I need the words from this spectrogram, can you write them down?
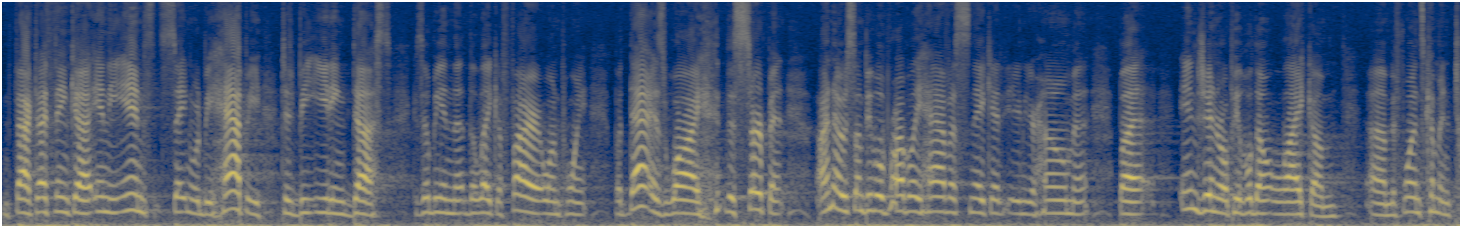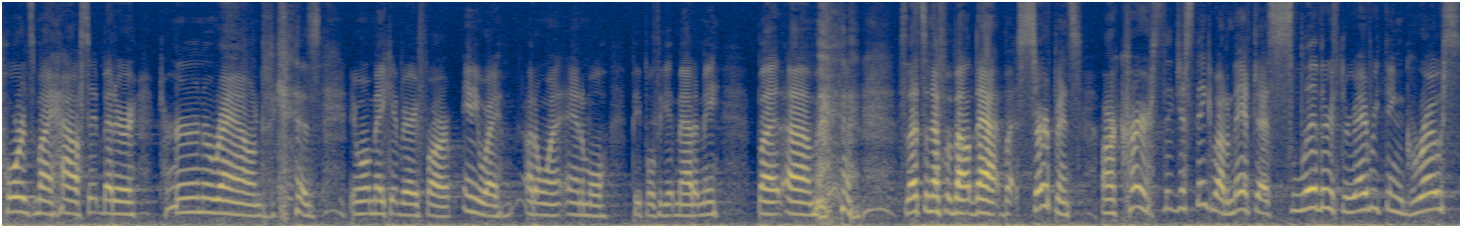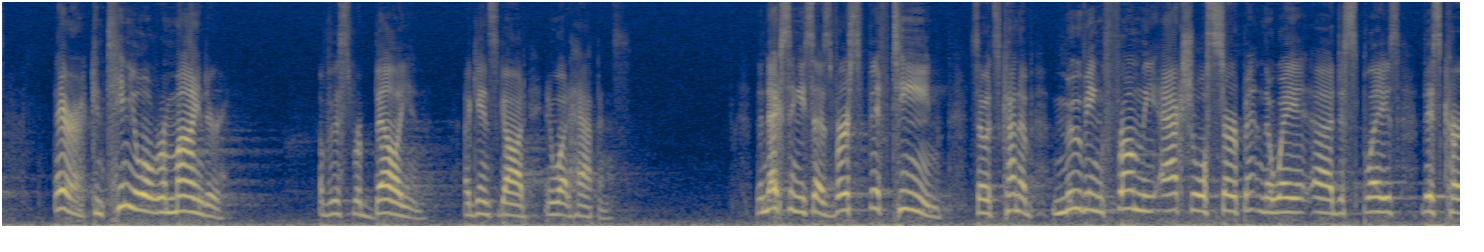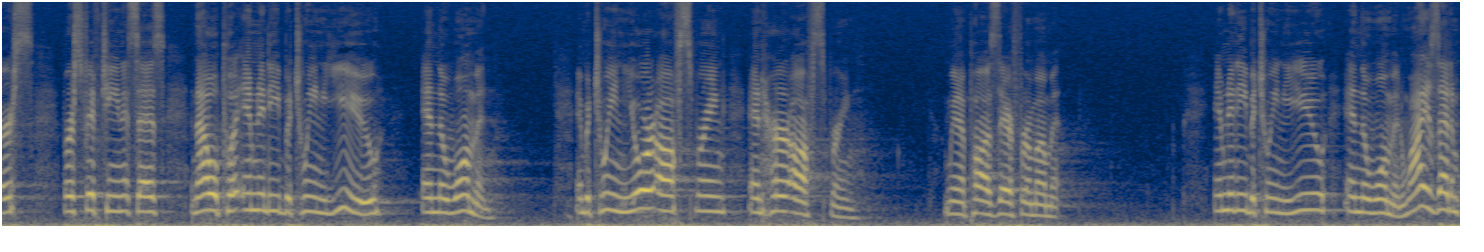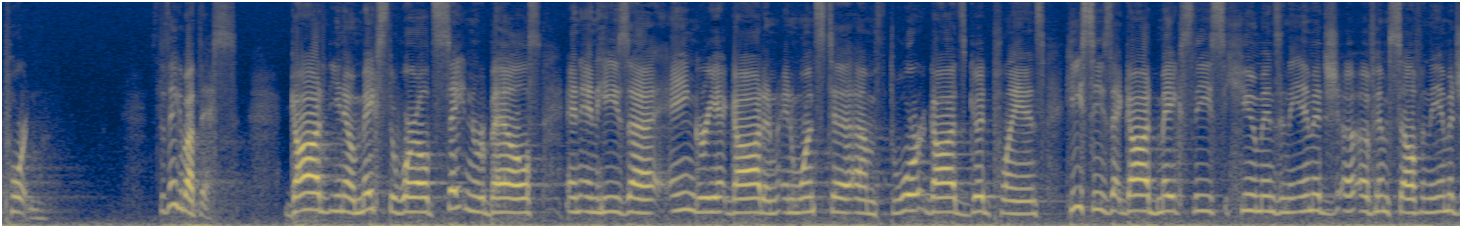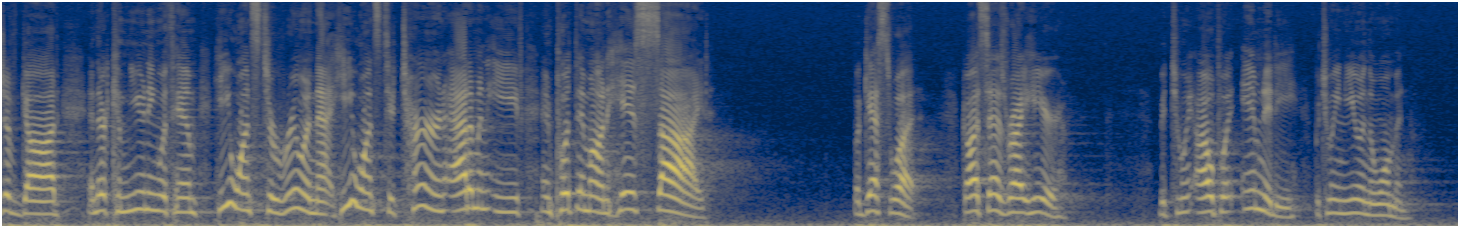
In fact, I think uh, in the end, Satan would be happy to be eating dust because he'll be in the, the lake of fire at one point. But that is why the serpent, I know some people probably have a snake in your home, uh, but in general, people don't like them. Um, if one's coming towards my house, it better turn around because it won't make it very far. Anyway, I don't want animal people to get mad at me. But um, so that's enough about that. But serpents are cursed. They, just think about them. They have to slither through everything gross. They're a continual reminder of this rebellion against God and what happens. The next thing he says, verse 15 so it's kind of moving from the actual serpent and the way it uh, displays this curse. Verse 15 it says, And I will put enmity between you and the woman, and between your offspring and her offspring. I'm going to pause there for a moment. Enmity between you and the woman. Why is that important? So think about this. God, you know, makes the world. Satan rebels, and, and he's uh, angry at God and, and wants to um, thwart God's good plans. He sees that God makes these humans in the image of himself, in the image of God, and they're communing with him. He wants to ruin that. He wants to turn Adam and Eve and put them on his side. But guess what? God says right here, between, I will put enmity between you and the woman.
